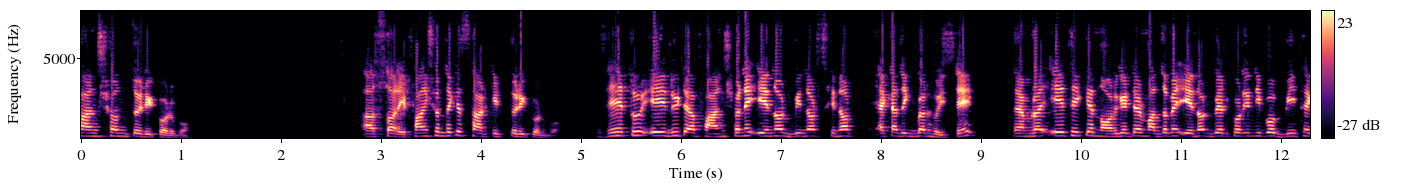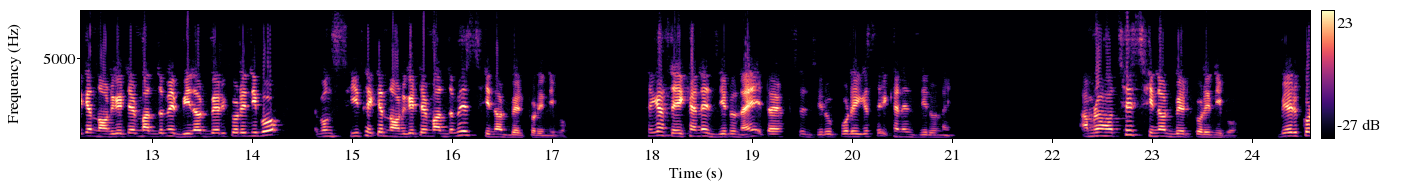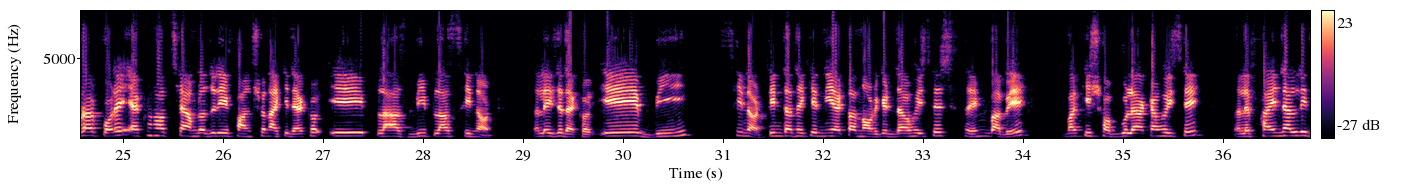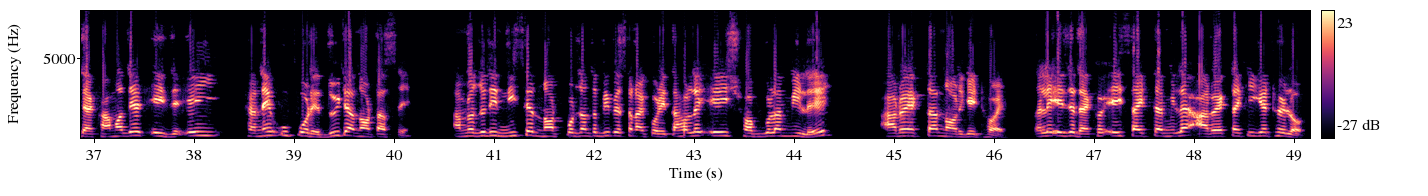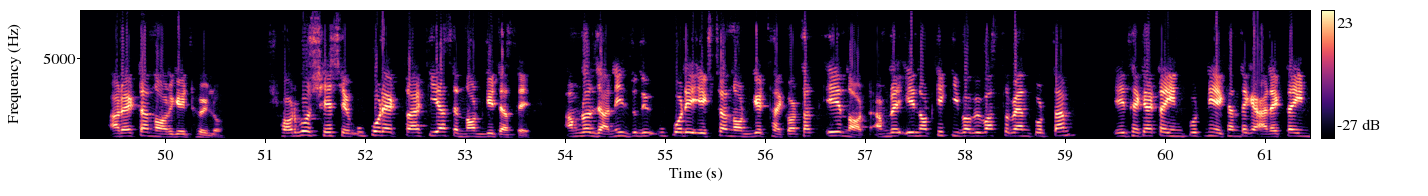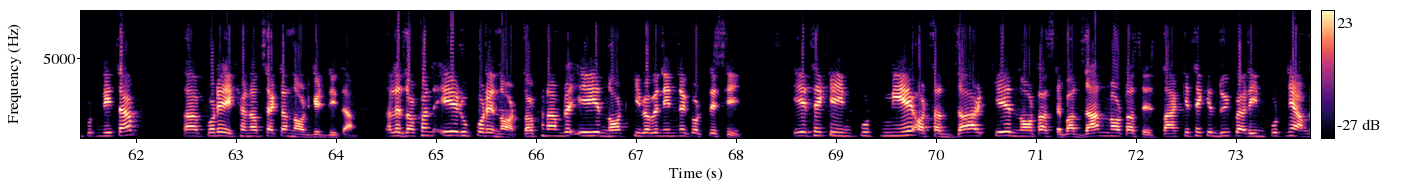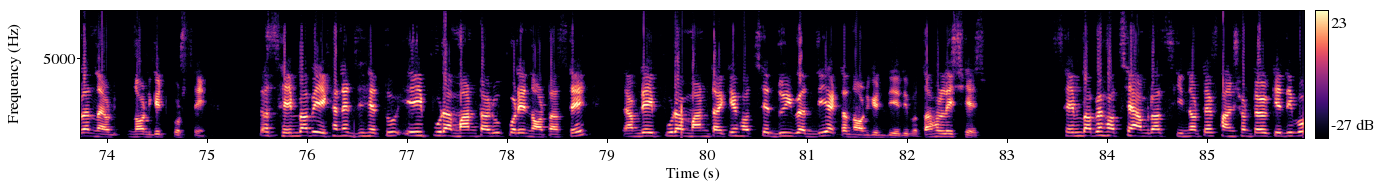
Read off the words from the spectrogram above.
ফাংশন তৈরি করব। সরি ফাংশন থেকে সার্কিট তৈরি করব। যেহেতু এই দুইটা ফাংশনে A not B not C not একাধিকবার হয়েছে তাই আমরা এ থেকে নর গেটের মাধ্যমে এ নট বের করে নিব বি থেকে নর গেটের মাধ্যমে বি নট বের করে নিব, এবং সি থেকে নর গেটের মাধ্যমে সি নট বের করে নিব। ঠিক আছে? এখানে জিরো নাই, এটা হচ্ছে জিরো পড়ে গেছে, এখানে জিরো নাই। আমরা হচ্ছে সি নট বের করে নিব। বের করার পরে এখন হচ্ছে আমরা যদি এই ফাংশন আঁকি, দেখো A plus B plus C not তাহলে এই যে দেখো এ বি সি নট তিনটা থেকে নিয়ে একটা নরগেট দেওয়া হয়েছে সেম ভাবে বাকি সবগুলো আঁকা হয়েছে। তাহলে ফাইনালি দেখো, আমাদের এই যে এইখানে উপরে দুইটা নট আছে। আমরা যদি নিচের নট পর্যন্ত বিবেচনা করি, তাহলে এই সবগুলা মিলে আরও একটা নর গেট হয়। তাহলে এই যে দেখো, এই সাইডটা মিলে আরও একটা কি গেট হইল? আরও একটা নর গেট হইল। সর্বশেষে উপরে একটা কি আছে? নট গেট আছে। আমরা জানি যদি উপরে এক্সট্রা নট গেট থাকে, অর্থাৎ এ নট আমরা এ নটকে কীভাবে বাস্তবায়ন করতাম? এ থেকে একটা ইনপুট নিয়ে, এখান থেকে আরেকটা ইনপুট নিতাম, তারপরে এখানে হচ্ছে একটা নট গেট দিতাম। তাহলে যখন এর উপরে নট তখন আমরা এই নট কীভাবে নির্ণয় করতেছি? এ থেকে ইনপুট নিয়ে, অর্থাৎ যার কে নট আছে বা যার নট আছে, তাকে থেকে দুই পার ইনপুট নিয়ে আমরা নট গেট করছি। তো সেম ভাবে এখানে যেহেতু এই পুরা মানটার উপরে নট আছে আমরা এই পুরা মানটাকে হচ্ছে দুইবার দিয়ে একটা নট গেট দিয়ে দিব তাহলে শেষ। সেম ভাবে হচ্ছে আমরা সি নটের ফাংশনটাকে দিব?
